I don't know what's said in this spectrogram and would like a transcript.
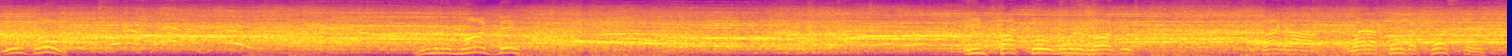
E o gol. Número 9. Empatou o número 9 para o Araponga Foster.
